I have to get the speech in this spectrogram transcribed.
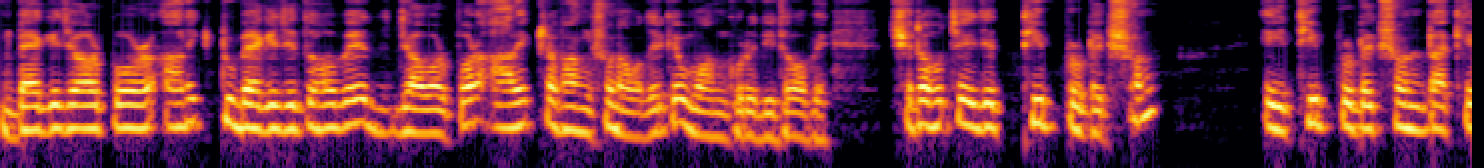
ব্যাগে যাওয়ার পর আরেকটু ব্যাগে যেতে হবে। যাওয়ার পর আরেকটা ফাংশন আমাদেরকে ওয়ান করে দিতে হবে। সেটা হচ্ছে এই যে থিপ প্রোটেকশন। এই থিপ প্রোটেকশনটাকে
